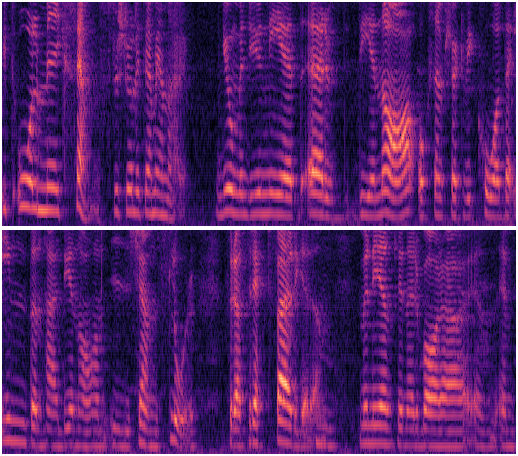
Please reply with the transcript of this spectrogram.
it all makes sense. Förstår du lite jag menar? Jo, men det är ju nedärvd DNA och sen försöker vi koda in den här DNAn i känslor för att rättfärdiga den. Mm. Men egentligen är det bara en, en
